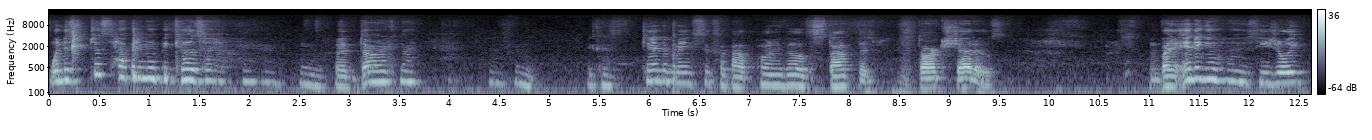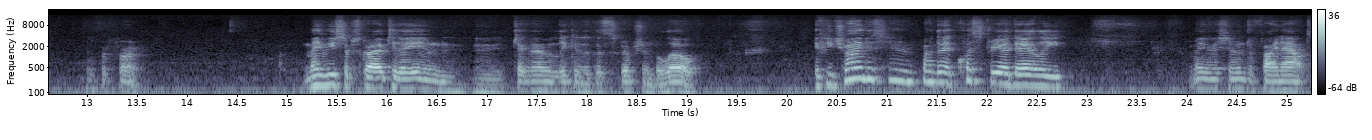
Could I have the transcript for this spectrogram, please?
when it's just happening because a dark night, because Canada main six about Ponyville to stop the dark shadows. By ending it's usually, I prefer. Maybe subscribe today and uh, check out the link in the description below. If you're trying to find the Equestria Daily, maybe soon to find out.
